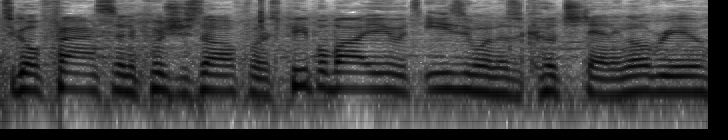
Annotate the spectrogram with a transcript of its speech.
to go fast and to push yourself when there's people by you. It's easy when there's a coach standing over you.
